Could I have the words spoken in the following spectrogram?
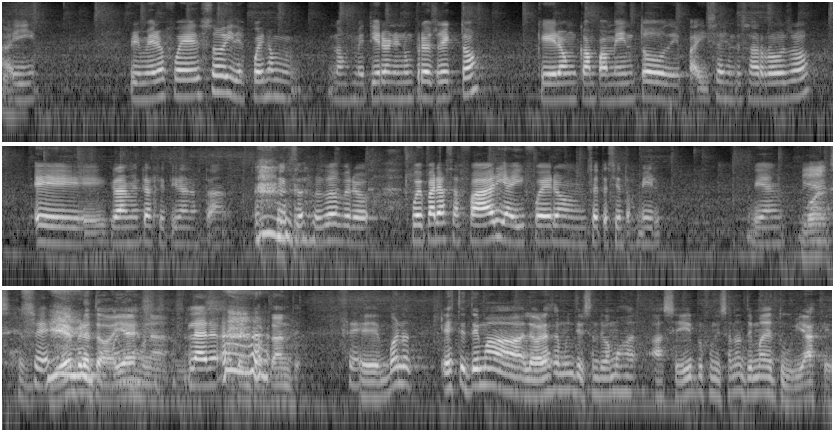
ahí. Primero fue eso y después nos, metieron en un proyecto que era un campamento de países en desarrollo. Eh, claramente Argentina no está en desarrollo, pero fue para zafar y ahí fueron 700 mil. Bien. Bueno, bien, pero todavía es una, claro. importante. Eh, bueno, este tema la verdad es muy interesante. Vamos a, seguir profundizando en el tema de tu viaje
